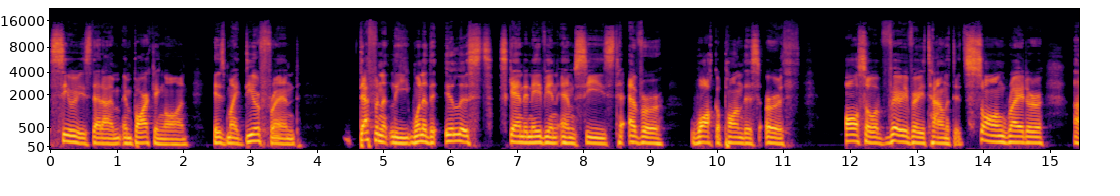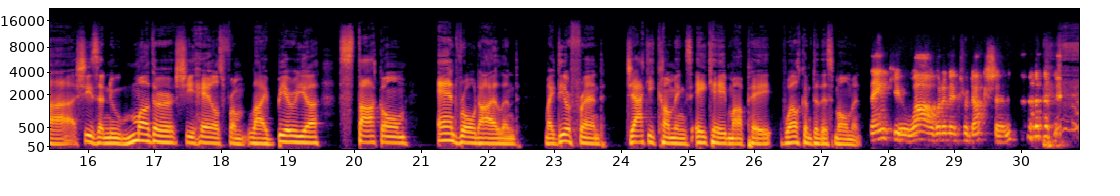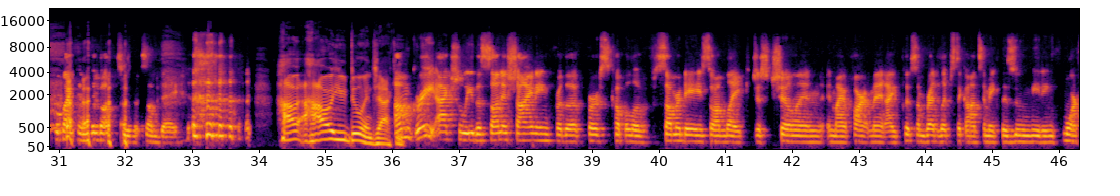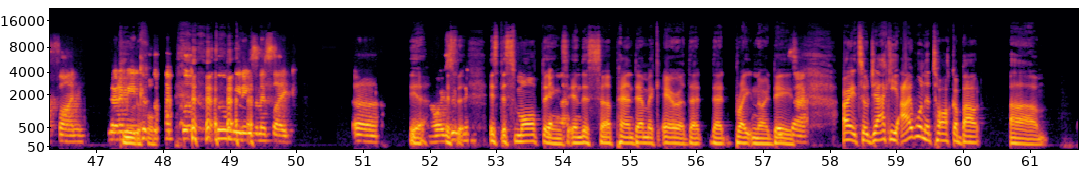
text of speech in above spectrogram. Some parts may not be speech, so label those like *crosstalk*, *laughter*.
series that I'm embarking on is my dear friend, definitely one of the illest Scandinavian MCs to ever walk upon this earth. Also, a very, very talented songwriter. Uh, she's a new mother. She hails from Liberia, Stockholm, and Rhode Island. My dear friend, Jackie Cummings, aka Mapei, welcome to this moment. Thank you. Wow, what an introduction. *laughs* Hope I can live up to it someday. *laughs* How how are you doing, Jackie? I'm great actually. The sun is shining for the first couple of summer days, so I'm like just chilling in my apartment. I put some red lipstick on to make the Zoom meeting more fun. You know what Beautiful. I mean? Because *laughs* Zoom meetings and it's like uh yeah, Always it's the, it's the small things in this uh, pandemic era that that brighten our days. exactly. All right, so Jackie, I want to talk about um,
